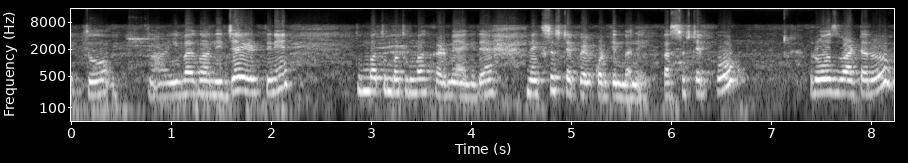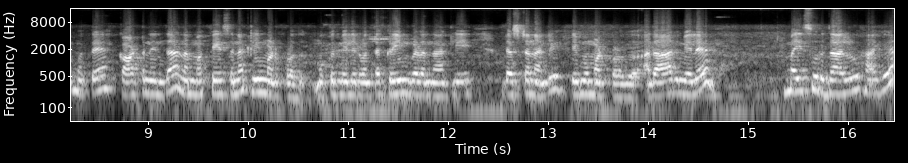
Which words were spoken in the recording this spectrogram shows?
ಇತ್ತು. ಇವಾಗ ನಿಜ ಹೇಳ್ತೀನಿ, ತುಂಬ ತುಂಬ ತುಂಬ ಕಡಿಮೆ ಆಗಿದೆ. ನೆಕ್ಸ್ಟ್ ಸ್ಟೆಪ್ ಹೇಳ್ಕೊಡ್ತೀನಿ ಬನ್ನಿ. ಫಸ್ಟ್ ಸ್ಟೆಪ್ಪು ರೋಸ್ ವಾಟರು ಮತ್ತು ಕಾಟನಿಂದ ನಮ್ಮ ಫೇಸನ್ನು ಕ್ಲೀನ್ ಮಾಡ್ಕೊಳ್ಳೋದು. ಮುಖದ ಮೇಲಿರುವಂಥ ಕ್ರೀಮ್ಗಳನ್ನಾಗಲಿ ಡಸ್ಟನ್ನಾಗಲಿ ರಿಮೂವ್ ಮಾಡ್ಕೊಳ್ಳೋದು. ಅದಾದಮೇಲೆ ಮೈಸೂರು ದಾಲು ಹಾಗೆ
